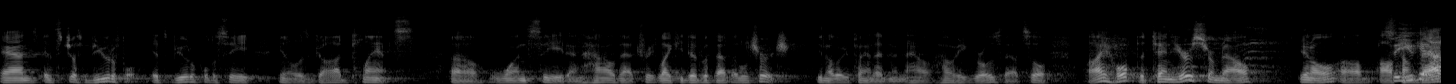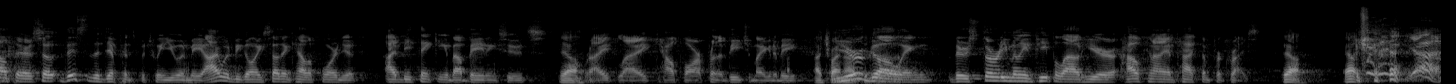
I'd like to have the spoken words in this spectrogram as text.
And it's just beautiful. It's beautiful to see, you know, as God plants uh, one seed and how that tree, like he did with that little church, you know, that we planted and how, how he grows that. So I hope that 10 years from now, you know, um, I'll so come you get back. out there. So this is the difference between you and me. I would be going Southern California. I'd be thinking about bathing suits. Yeah. Right. Like how far from the beach am I going to be? I try not You're going. There's 30 million people out here. How can I impact them for Christ? Yeah. yeah. yeah.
